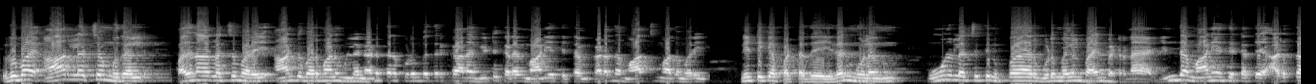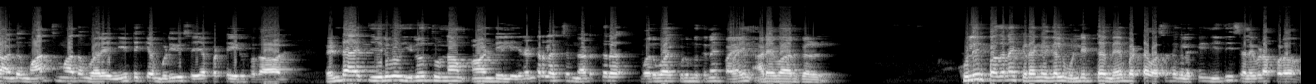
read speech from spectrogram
ரூபாய் ஆறு லட்சம் முதல் பதினாறு லட்சம் வரை ஆண்டு வருமானம் உள்ள நடுத்தர குடும்பத்திற்கான வீட்டுக்கடன் மானிய திட்டம் கடந்த மார்ச் மாதம் வரை நீட்டிக்கப்பட்டது. இதன் மூலம் மூணு லட்சத்தி முப்பதாயிரம் குடும்பங்கள் பயன்பெற்றன. இந்த மானிய திட்டத்தை அடுத்த ஆண்டு மார்ச் மாதம் வரை நீட்டிக்க முடிவு செய்யப்பட்டு இருப்பதால் இரண்டாயிரத்தி இருபது இருபத்தி ஒன்னாம் ஆண்டில் இரண்டரை லட்சம் நடுத்தர வருவாய் குடும்பத்தினர் பயன் அடைவார்கள். குளிர்பதன கிடங்குகள் உள்ளிட்ட மேம்பட்ட வசதிகளுக்கு நிதி செலவிடப்படும்.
